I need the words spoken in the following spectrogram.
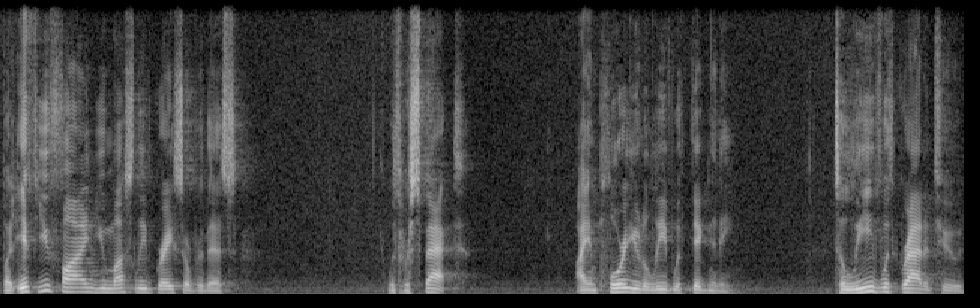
but if you find you must leave grace over this, with respect. I implore you to leave with dignity, to leave with gratitude,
